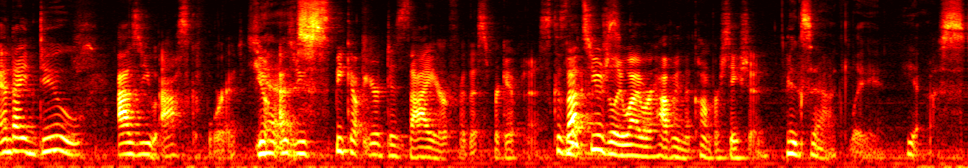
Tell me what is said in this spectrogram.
and i do as you ask for it you know, as you speak out your desire for this forgiveness because that's Yes. usually why we're having the conversation Exactly. Yes.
